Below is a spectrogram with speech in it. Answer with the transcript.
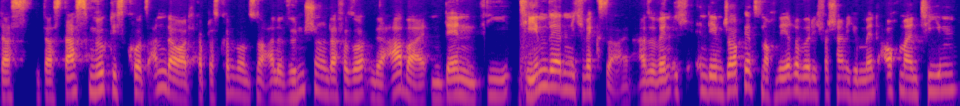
dass, dass das möglichst kurz andauert, ich glaube, das können wir uns nur alle wünschen und dafür sollten wir arbeiten, denn die Themen werden nicht weg sein. Also wenn ich in dem Job jetzt noch wäre, würde ich wahrscheinlich im Moment auch mein Team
